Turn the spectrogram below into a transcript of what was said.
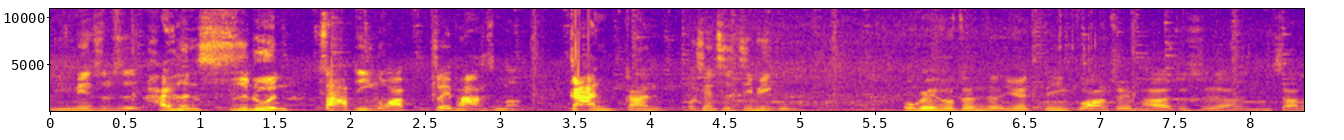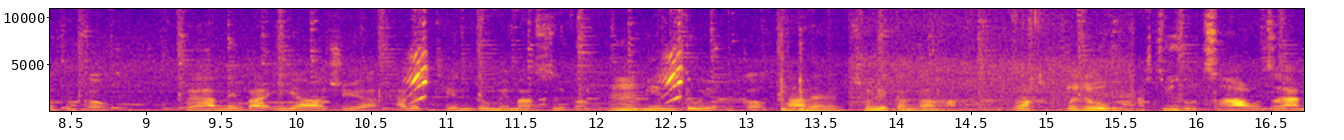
里面是不是还很湿润？炸地瓜最怕什么？干干。我先吃鸡屁股。我跟你说真的，因为地瓜最怕的就是啊，你炸的不够，所以它没办法一咬下去啊，它的甜度没办法释放，嗯，绵度也不够。它呢处理刚刚好。哇，不是，它鸡骨超赞。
